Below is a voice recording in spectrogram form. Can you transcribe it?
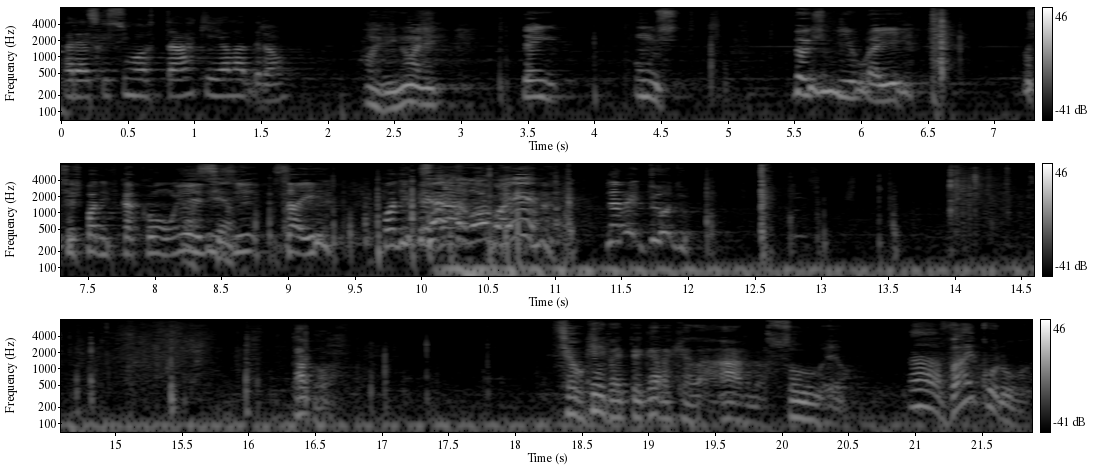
Parece que o Sr. Tark é ladrão. Olhem, olhem. Tem uns dois mil aí. Vocês podem ficar com eles senta. e sair. Podem pegar. Senta logo aí! Levem tudo! Tá bom. Se alguém vai pegar aquela arma, sou eu. Ah, vai, coroa.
